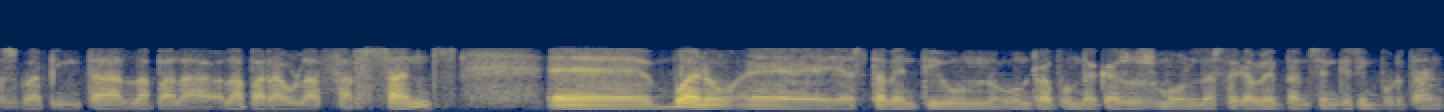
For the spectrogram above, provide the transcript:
es va pintar la, la paraula farsants. Eh, bueno, eh, està havent-hi un, un repunt de casos molt destacable i pensem que és important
